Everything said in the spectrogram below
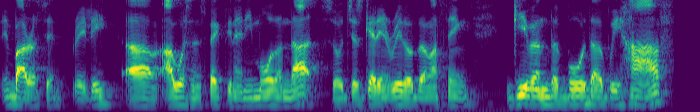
embarrassing, really. Uh, I wasn't expecting any more than that. So just getting rid of them, I think, given the board that we have,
